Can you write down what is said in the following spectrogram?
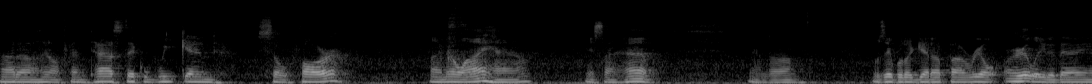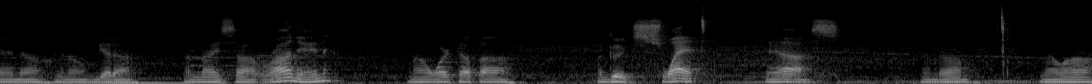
had a you know fantastic weekend so far. I know I have. Yes, I have. And um, was able to get up uh, real early today and uh, you know get a, a nice uh, run in. You know, worked up a, a good sweat. Yes. And um, you know, uh,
